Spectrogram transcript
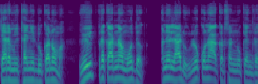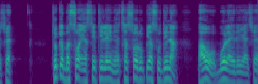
ત્યારે મીઠાઈની દુકાનોમાં વિવિધ પ્રકારના મોદક અને લાડુ લોકોના આકર્ષણનું કેન્દ્ર છે. જોકે બસો એંસીથી લઈને છસો રૂપિયા સુધીના ભાવો બોલાઈ રહ્યા છે.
